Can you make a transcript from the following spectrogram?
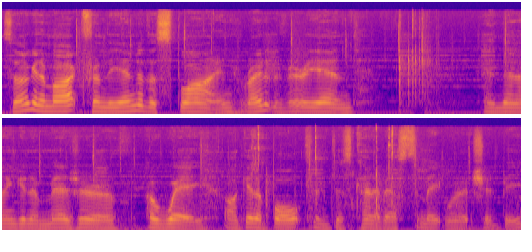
So I'm going to mark from the end of the spline right at the very end and then I'm going to measure away. I'll get a bolt and just kind of estimate where it should be.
